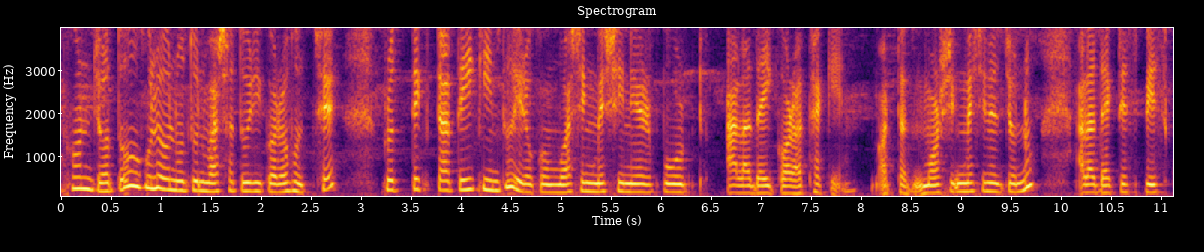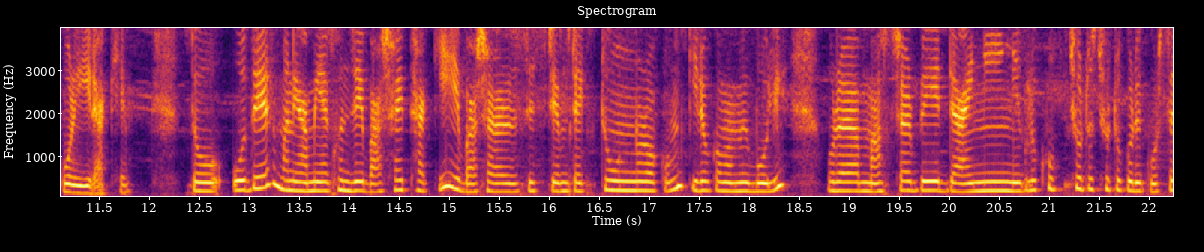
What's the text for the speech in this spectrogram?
এখন যতগুলো নতুন বাসা তৈরি করা হচ্ছে, প্রত্যেকটাতেই কিন্তু এরকম ওয়াশিং মেশিনের পোর্ট আলাদাই করা থাকে। অর্থাৎ ওয়াশিং মেশিনের জন্য আলাদা একটা স্পেস করেই রাখে। তো ওদের মানে আমি এখন যে বাসায় থাকি, এ বাসার সিস্টেমটা একটু অন্যরকম। কীরকম আমি বলি, ওরা মাস্টার বেড ডাইনিং এগুলো খুব ছোট ছোট করে করছে।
